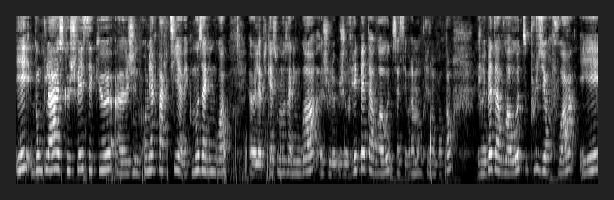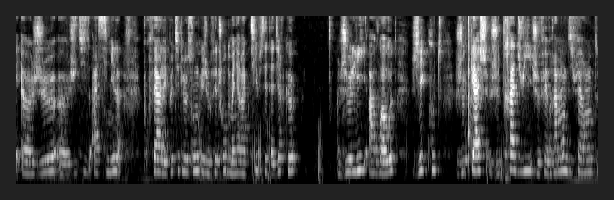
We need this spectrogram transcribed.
Et donc là, ce que je fais, c'est que j'ai une première partie avec Mosalingua, l'application Mosalingua. Je, je répète à voix haute, ça c'est vraiment très important. Je répète à voix haute plusieurs fois et euh, je euh, j'utilise Assimil pour faire les petites leçons et je le fais toujours de manière active, c'est-à-dire que je lis à voix haute, j'écoute, je cache, je traduis, je fais vraiment différentes...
